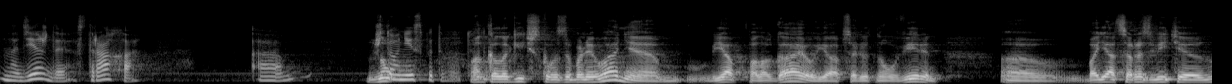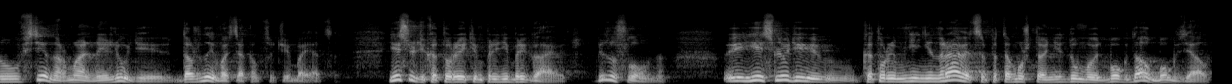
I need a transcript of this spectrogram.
Надежды, страха? А Что Ну, они испытывают? онкологического заболевания, я полагаю, я абсолютно уверен, э, боятся развития, ну, все нормальные люди, должны, во всяком случае, бояться. Есть люди, которые этим пренебрегают, безусловно. И есть люди, которые мне не нравятся, потому что они думают, Бог дал, Бог взял.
